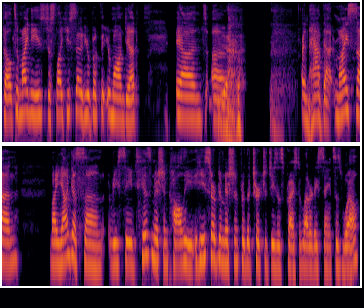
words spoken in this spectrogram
fell to my knees, just like you said in your book that your mom did. And uh, yeah. and have that. My son, my youngest son, received his mission call. He he served a mission for the Church of Jesus Christ of Latter Day Saints as well,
